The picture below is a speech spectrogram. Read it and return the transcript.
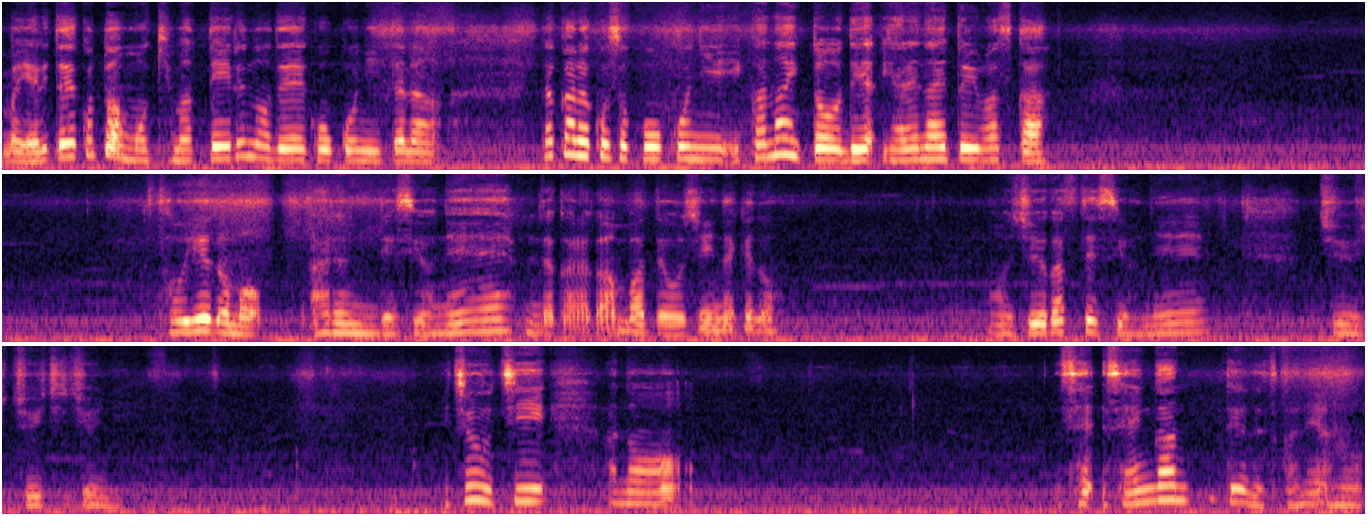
まあ、やりたいことはもう決まっているので高校にいたら。だからこそ高校に行かないとでやれないと言いますか。そういうのもあるんですよね。だから頑張ってほしいんだけど。もう10月ですよね。101112一応うちあの洗顔っていうんですかね。あの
